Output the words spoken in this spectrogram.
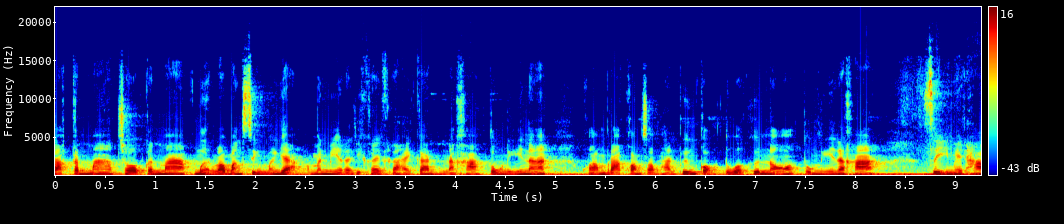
รักกันมากชอบกันมาก เหมือนว่าบางสิ่งบางอย่าง มันมีอะไรที่คล้าย ๆ กันนะคะ ตรงนี้นะ ความรักความสัมพันธ์เพิ่งก่อตัวขึ้นเนาะตรงนี้นะคะสี่เมท้า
